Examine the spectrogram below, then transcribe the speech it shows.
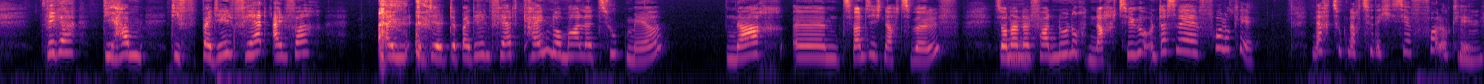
Digga, die haben, die, bei denen fährt einfach, ein, der, der, bei denen fährt kein normaler Zug mehr nach ähm, 20 nach 12, sondern dann fahren nur noch Nachtzüge und das wäre ja voll okay. Nachtzug nach Zürich ist ja voll okay.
